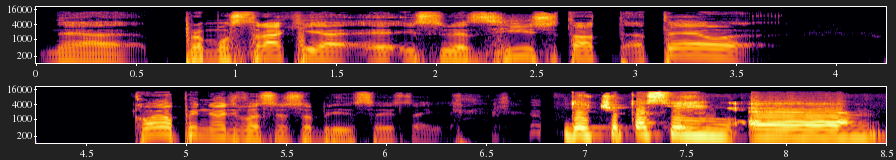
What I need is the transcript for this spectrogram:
né? Para mostrar que isso existe e tal. Até qual é a opinião de você sobre isso? É isso aí. Do tipo assim, uh,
